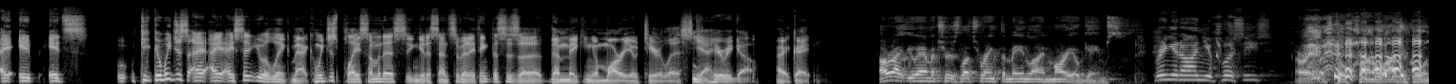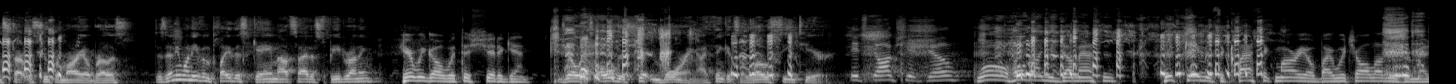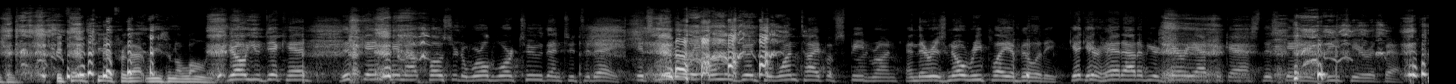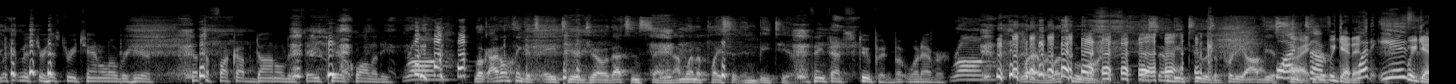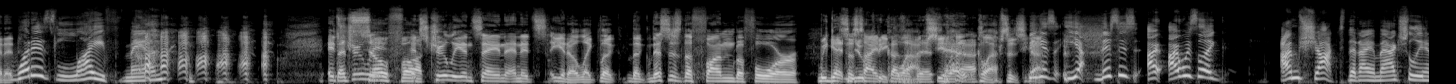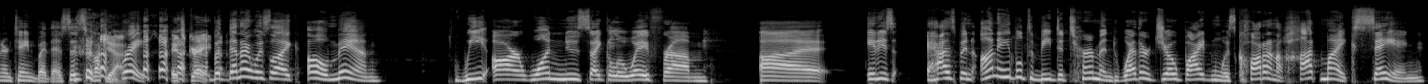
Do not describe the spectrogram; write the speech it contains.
It it's can, can we just I, I I sent you a link, Matt. Can we just play some of this so you can get a sense of it? I think this is a them making a Mario tier list. yeah, here we go. All right, great. All right, you amateurs, let's rank the mainline Mario games. Bring it on, you pussies. All right, let's go chronological and start with Super Mario Bros. Does anyone even play this game outside of speedrunning? Here we go with this shit again. Joe, it's old as shit and boring. I think it's a low C tier. It's dog shit, Joe. Whoa, hold on, you dumbasses. This game is the classic Mario by which all others are measured. It's A tier for that reason alone. Joe, you dickhead. This game came out closer to World War II than to today. It's literally only good to one type of speed run, and there is no replayability. Get your head out of your geriatric ass. This game is B tier at best. Look at Mr. History Channel over here. Shut the fuck up, Donald. It's A tier quality. Wrong. Look, I don't think it's A tier, Joe. That's insane. I'm going to place it in B tier. I think that's stupid, but whatever. Wrong. Whatever, let's move on. SMB2 is a pretty obvious What C right, the? tier. we get it. What is? We get it. What is life, man? It's That's truly, so fucked. It's truly insane, and it's you know like look, look this is the fun before We get society because of collapse. this, yeah, yeah. it collapses. Yeah, because yeah, this is. I, I was like, I'm shocked that I am actually entertained by this. It's fucking Yeah. great. it's great. But then I was like, oh man, we are one news cycle away from uh it is has been unable to be determined whether Joe Biden was caught on a hot mic saying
